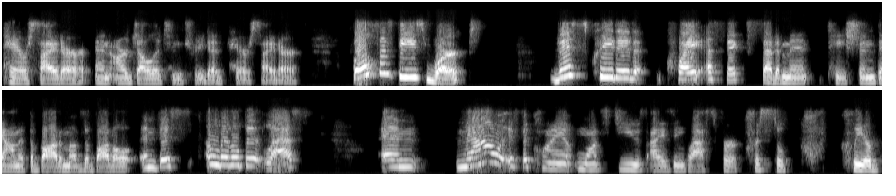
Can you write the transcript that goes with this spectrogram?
pear cider and our gelatin treated pear cider. Both of these worked. This created quite a thick sedimentation down at the bottom of the bottle, and this a little bit less. And now, if the client wants to use isinglass for crystal clear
